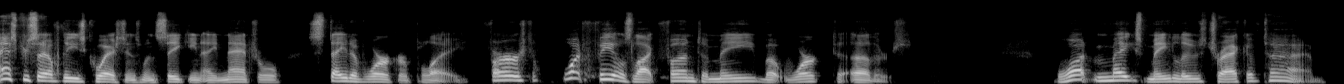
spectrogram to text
Ask yourself these questions when seeking a natural state of work or play. First, what feels like fun to me but work to others? What makes me lose track of time?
